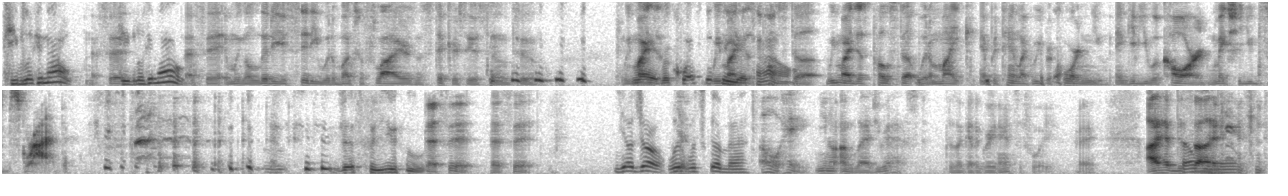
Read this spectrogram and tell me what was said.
keep looking out. That's it. Keep looking out. That's it. And we're gonna litter your city with a bunch of flyers and stickers here soon too. We might Right, just request us we might just town. post up. We might just post up with a mic and pretend like we're recording you and give you a card and make sure you subscribe. Just for you. That's it. That's it. Yo, Joe, what, Yeah. what's good, man? Oh, hey, you know, I'm glad you asked because I got a great answer for you. Right? I have Tell me, decided.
